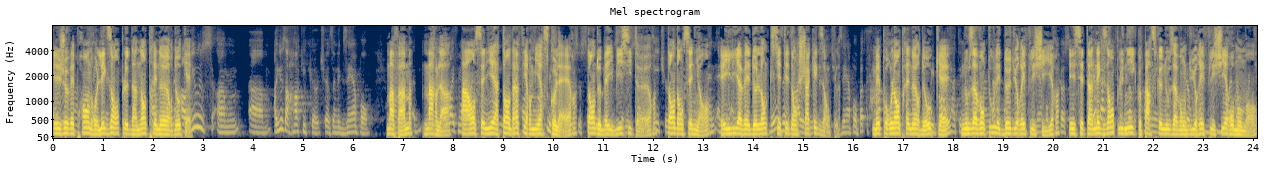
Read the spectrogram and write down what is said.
et je vais prendre l'exemple d'un entraîneur d'hockey. Ma femme, Marla, a enseigné à tant d'infirmières scolaires, tant de babysitters, tant d'enseignants, et il y avait de l'anxiété dans chaque exemple. Mais pour l'entraîneur de hockey, nous avons tous les deux dû réfléchir, et c'est un exemple unique parce que nous avons dû réfléchir au moment,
